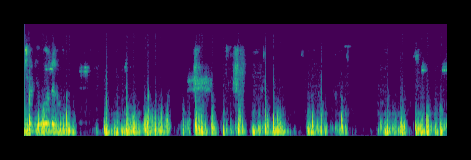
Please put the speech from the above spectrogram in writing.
चलिए और देखो तो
